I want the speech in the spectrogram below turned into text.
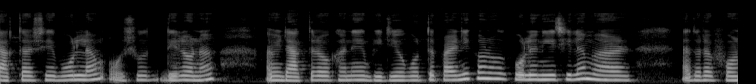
ডাক্তার সে বললাম, ওষুধ দিল না আমি ডাক্তার ওখানে ভিডিও করতে পারিনি, কারণ ওকে কোলে নিয়েছিলাম আর এতটা ফোন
